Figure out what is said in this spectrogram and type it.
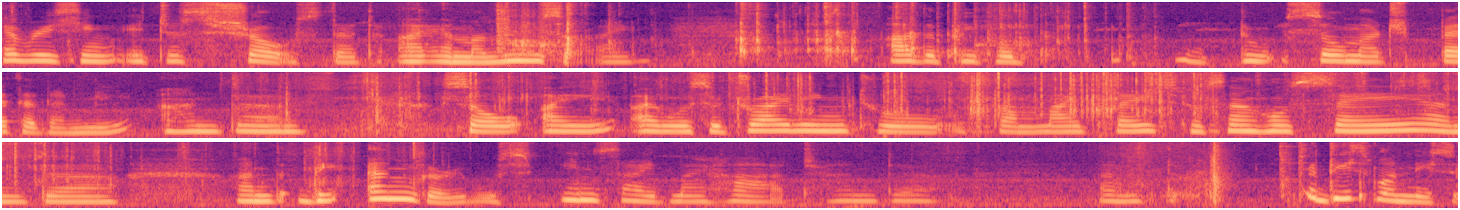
everything it just shows that I am a loser. I other people do so much better than me and um, so I I was driving to from my place to San Jose and uh, and the anger was inside my heart. And uh, and this one is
